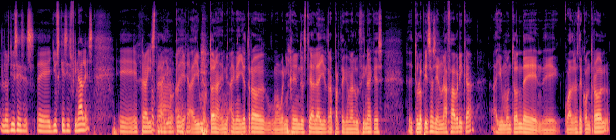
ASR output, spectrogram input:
los use, cases, eh, use cases finales, eh, pero ahí No, está pero hay, el hay- hay un montón. Mí hay otro, como buen ingeniero industrial, hay otra parte que me alucina que es, eh, tú lo piensas y en una fábrica hay un montón de, de cuadros de control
